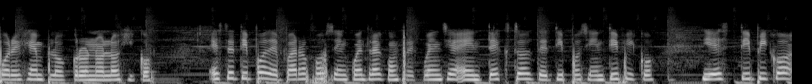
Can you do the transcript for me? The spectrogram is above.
por ejemplo, cronológico. Este tipo de párrafo se encuentra con frecuencia en textos de tipo científico y es típico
